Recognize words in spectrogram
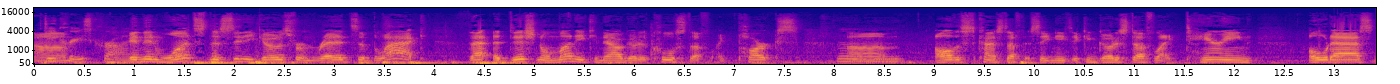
Um, Decrease crime. and then once the city goes from red to black, that additional money can now go to cool stuff like parks, Mm-hmm. um, all this kind of stuff that city needs. It can go to stuff like tearing old ass,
